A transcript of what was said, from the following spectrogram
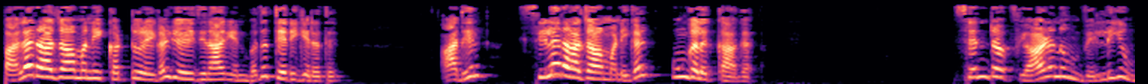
பல ராஜாமணி கட்டுரைகள் எழுதினார் என்பது தெரிகிறது. அதில் சில ராஜாமணிகள் உங்களுக்காக. சென்ற வியாழனும் வெள்ளியும்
